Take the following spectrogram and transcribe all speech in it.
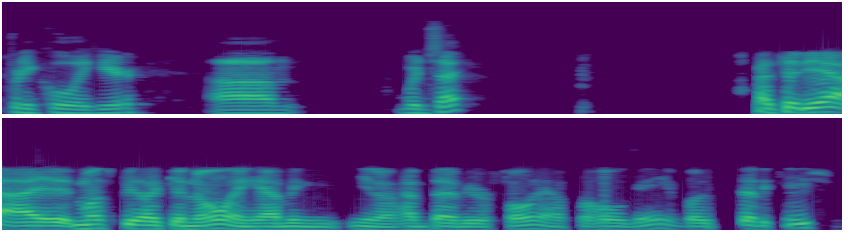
pretty cool to hear. Um, what'd you say? I said, yeah, it must be like annoying having you know have to have your phone out the whole game, but it's dedication.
